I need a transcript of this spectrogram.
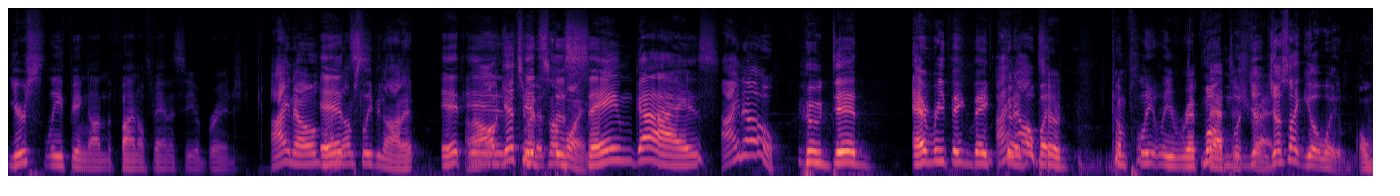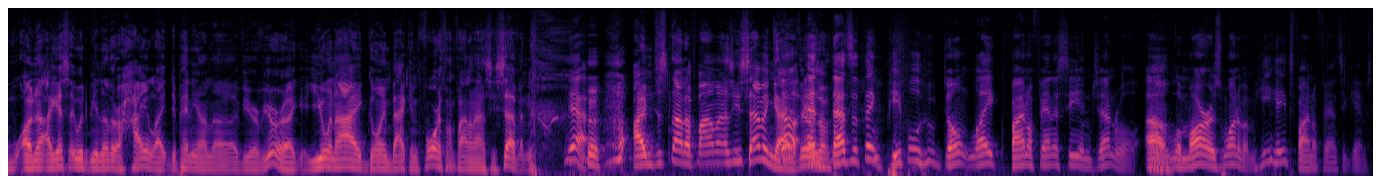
you're sleeping on the Final Fantasy abridged. I know. I know I'm It's- sleeping on it. It is. I'll get to it at it's some the point. Same guys I know. who did everything they could I know, but- to completely rip Well, that to shreds. just like you wait, I guess it would be another highlight depending on uh, if you're a viewer. Like you and I going back and forth on Final Fantasy VII. yeah. I'm just not a Final Fantasy VII guy. No, and a- that's the thing. People who don't like Final Fantasy in general, uh, Oh. Lamar is one of them. He hates Final Fantasy games,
